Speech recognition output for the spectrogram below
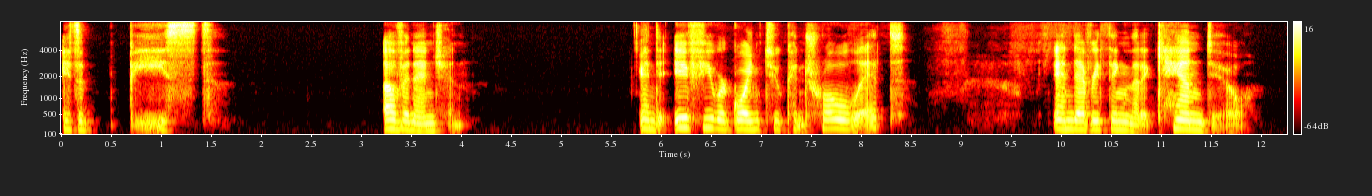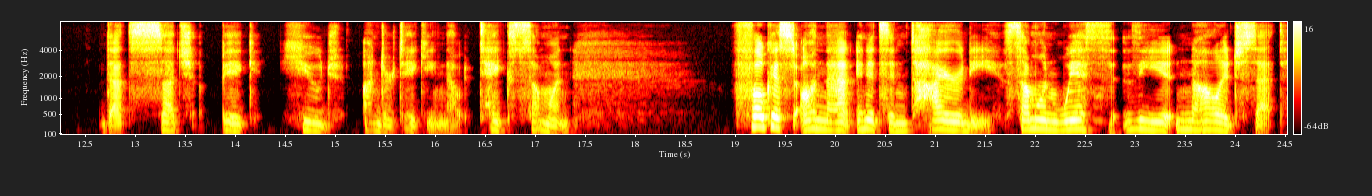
It's a beast of an engine. And if you are going to control it and everything that it can do, that's such a big, huge undertaking that would take someone focused on that in its entirety, someone with the knowledge set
